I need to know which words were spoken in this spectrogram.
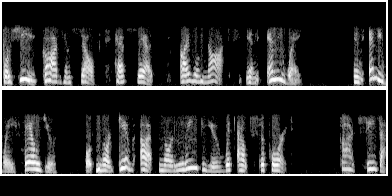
For he, God himself, has said, I will not in any way, in any way fail you, or, nor give up, nor leave you without support. God sees us.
